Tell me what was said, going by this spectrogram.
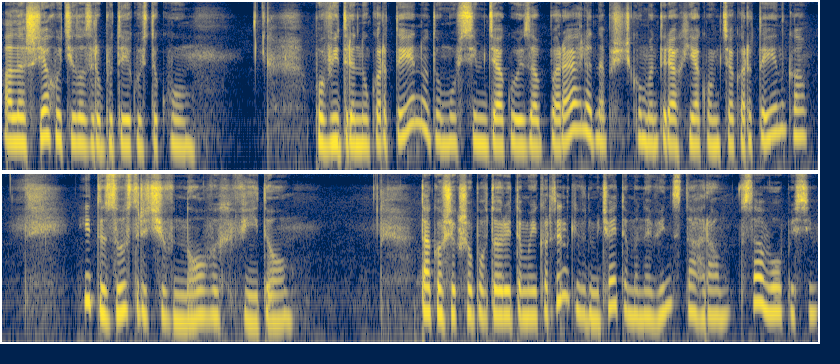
Але ж я хотіла зробити якусь таку повітряну картину, тому всім дякую за перегляд. Напишіть в коментарях, як вам ця картинка. І до зустрічі в нових відео. Також, якщо повторюєте мої картинки, відмічайте мене в інстаграм. Все в описі.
